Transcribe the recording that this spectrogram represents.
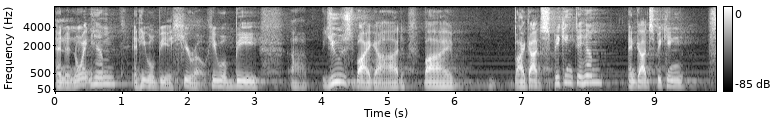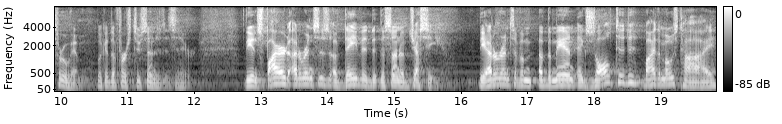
and anoint him, and he will be a hero. He will be uh, used by God, by, by God speaking to him, and God speaking through him. Look at the first two sentences here. The inspired utterances of David, the son of Jesse, the utterance of, a, of the man exalted by the Most High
